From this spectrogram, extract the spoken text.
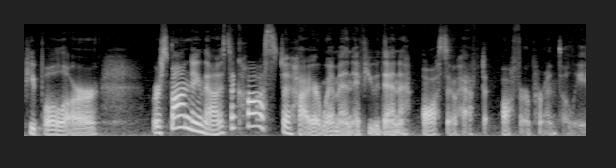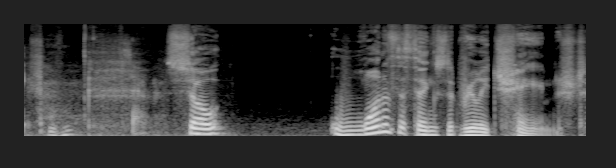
people are responding, though, it's a cost to hire women if you then also have to offer parental leave. Mm-hmm. So. so, one of the things that really changed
